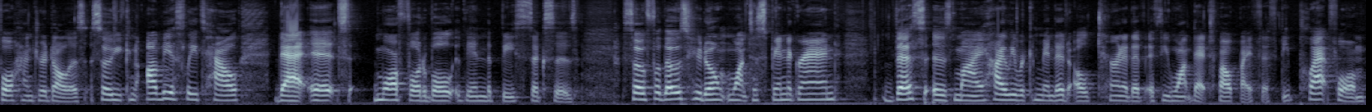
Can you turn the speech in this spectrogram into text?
$400. So you can obviously tell that it's more affordable than the B6s. So for those who don't want to spend a grand, this is my highly recommended alternative if you want that 12 by 50 platform.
